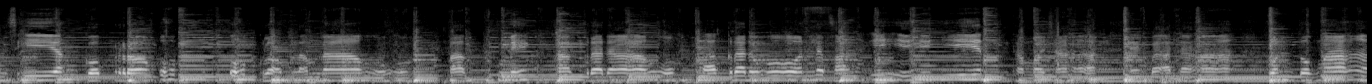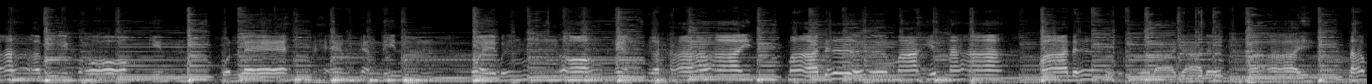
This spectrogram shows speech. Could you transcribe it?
วนเสียงกบร้องอบอบกล่อมลำนาวปักเมฆปักกระดาวปักกระโดนและพังอีนธรรมชาติแห่งบ้านนาฝนตกมามีของกินฝนแรงแห่งแผ่นดินห้วยบึงน้องแห่งเหือดหาย มาเด้อมาเฮ็ดนา มาเด้อลาอย่าเดินไปนับ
